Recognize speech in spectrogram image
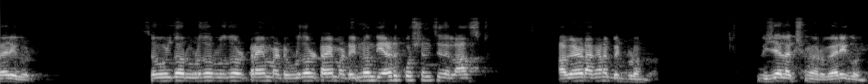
ವೆರಿ ಗುಡ್ ಸೊ ಉಳ್ದವ್ರು ಉಳ್ದವ್ರು ಉಳ್ದವ್ರು ಟ್ರೈ ಮಾಡಿ ಉಳ್ದವ್ರು ಟ್ರೈ ಮಾಡಿ ಇನ್ನೊಂದ್ ಎರಡು ಕ್ವಶನ್ಸ್ ಇದೆ ಲಾಸ್ಟ್ ಅವೆರಡು ಆಗನ ಬಿಟ್ಬಿಡೋಣ. ವಿಜಯಲಕ್ಷ್ಮಿ ಅವರು very good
